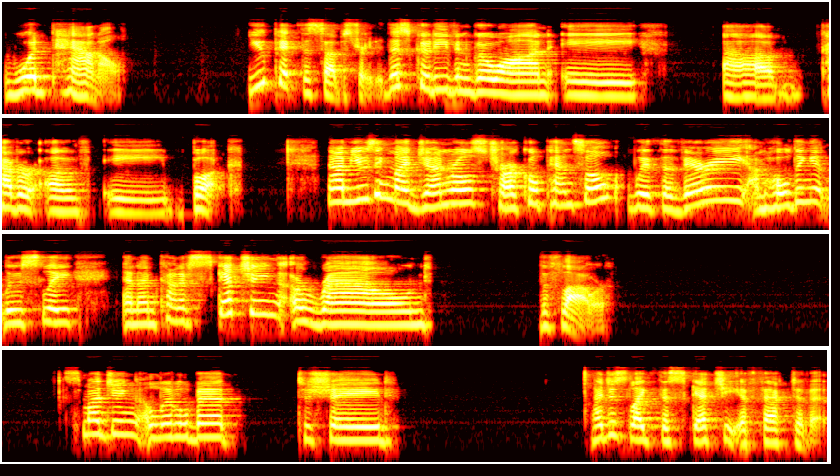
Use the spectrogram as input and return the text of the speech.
wood panel. You pick the substrate. This could even go on a um, cover of a book. Now I'm using my General's charcoal pencil with a very, I'm holding it loosely and I'm kind of sketching around the flower smudging a little bit to shade. I just like the sketchy effect of it.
